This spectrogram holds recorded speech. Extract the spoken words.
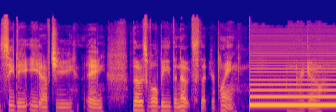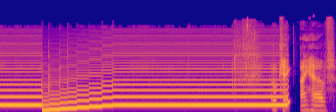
C, D, E, F, G, A. Those will be the notes that you're playing. There we go. Okay, I have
